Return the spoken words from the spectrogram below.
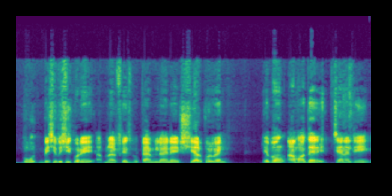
বহুত বেশি বেশি করে আপনার ফেসবুক টাইম লাইনে শেয়ার করবেন এবং আমাদের চ্যানেলটি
